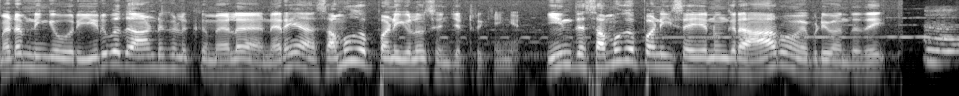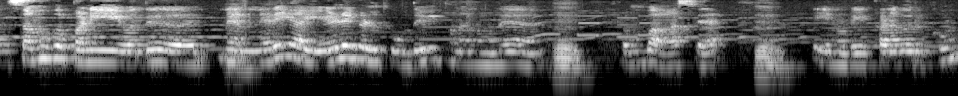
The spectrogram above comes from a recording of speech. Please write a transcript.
மேடம் நீங்க ஒரு இருபது ஆண்டுகளுக்கு மேல நிறைய சமூக பணிகளும் செஞ்சுட்டு இருக்கீங்க இந்த சமூக பணி செய்யணுங்கிற ஆர்வம் எப்படி வந்தது? சமூக பணியை வந்து நிறைய ஏழைகளுக்கு உதவி பண்ணணும்னு. ரொம்ப ஆசை. என்னுடைய கணவருக்கும்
